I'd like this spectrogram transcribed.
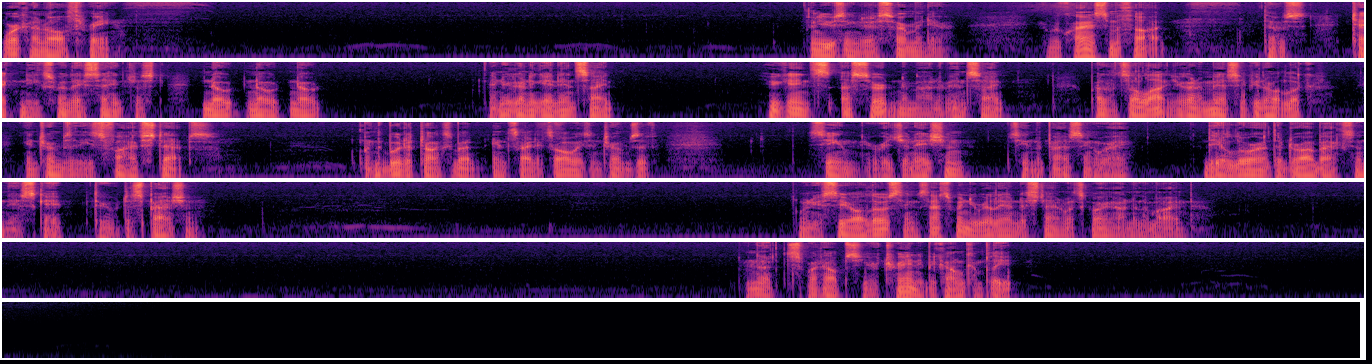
Work on all three. And using discernment here, it requires some thought. Those techniques where they say just note, note, note, and you're going to get insight. You gain a certain amount of insight, but it's a lot you're going to miss if you don't look in terms of these five steps. When the Buddha talks about insight, it's always in terms of seeing the origination, seeing the passing away, the allure, the drawbacks, and the escape through dispassion. When you see all those things, that's when you really understand what's going on in the mind. And that's what helps your training become complete.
